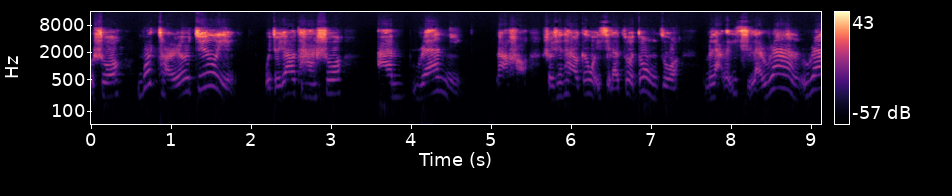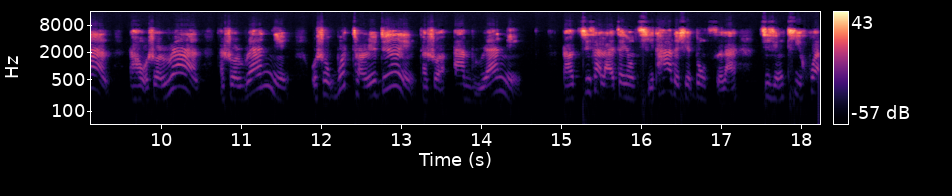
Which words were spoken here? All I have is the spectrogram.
我说 What are you doing？我就要他说 I'm running。那好，首先他要跟我一起来做动作，我们两个一起来 run run，然后我说 run，他说 running，我说 What are you doing？他说 I'm running，然后接下来再用其他的这些动词来进行替换，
